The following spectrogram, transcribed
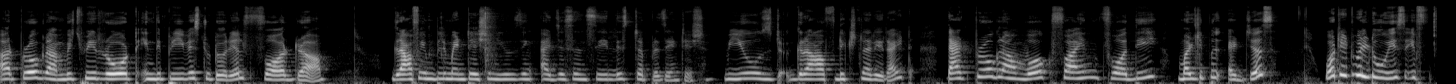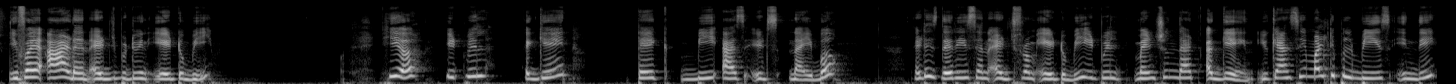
our program which we wrote in the previous tutorial for uh, graph implementation using adjacency list representation. We used graph dictionary, right? That program work fine for the multiple edges. What it will do is if, if I add an edge between A to B, here it will again take B as its neighbor. That is there is an edge from A to B. It will mention that again. You can see multiple B's in the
